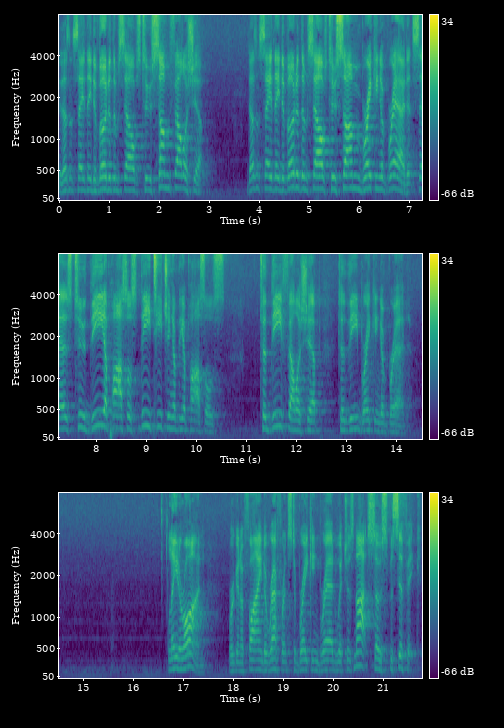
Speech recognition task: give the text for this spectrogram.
It doesn't say they devoted themselves to some fellowship. It doesn't say they devoted themselves to some breaking of bread. It says to the apostles, the teaching of the apostles to the fellowship, to the breaking of bread. Later on, we're going to find a reference to breaking bread which is not so specific.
